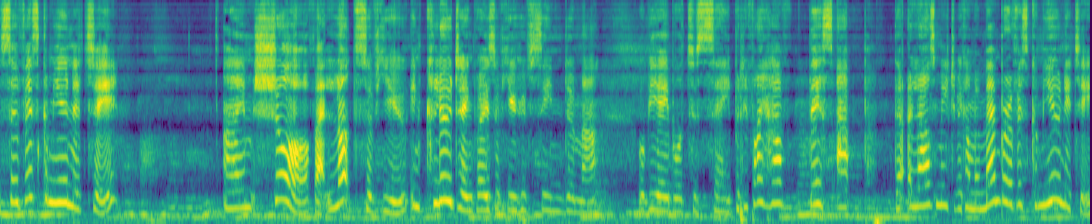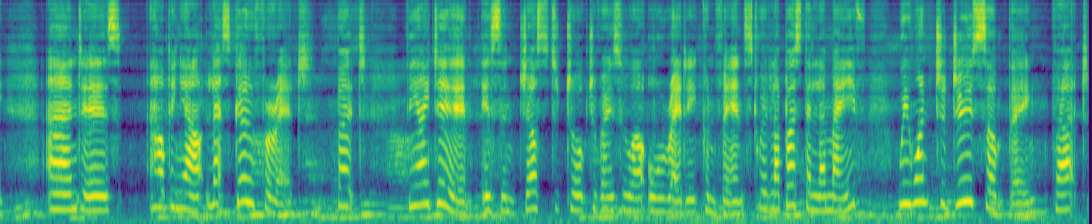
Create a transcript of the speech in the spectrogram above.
So this community I'm sure that lots of you, including those of you who've seen Demain, will be able to say, but if I have this app that allows me to become a member of this community and is helping out, let's go for it. But the idea isn't just to talk to those who are already convinced. With La Poste and La Maïf, we want to do something that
